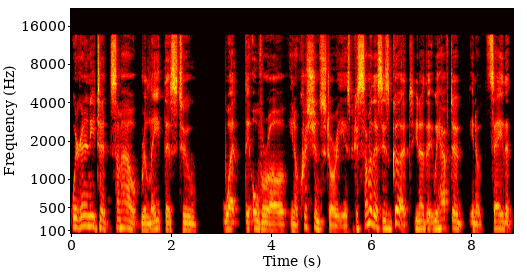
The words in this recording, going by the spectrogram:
we're going to need to somehow relate this to what the overall you know christian story is because some of this is good you know we have to you know say that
